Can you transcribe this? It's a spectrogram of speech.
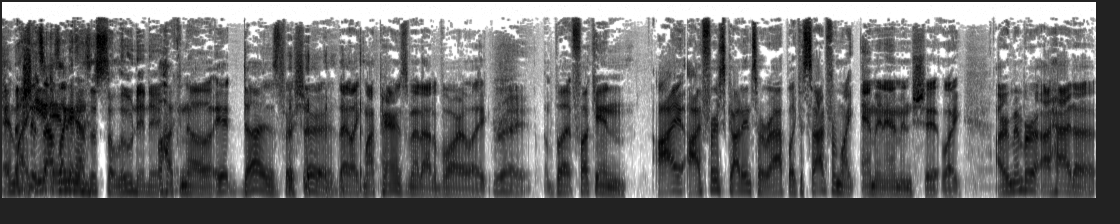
And That like shit it- sounds like it then- has a saloon in it. Fuck no, it does for sure. that like my parents met at a bar, like Right. but fucking I I first got into rap like aside from like Eminem and shit like I remember I had a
